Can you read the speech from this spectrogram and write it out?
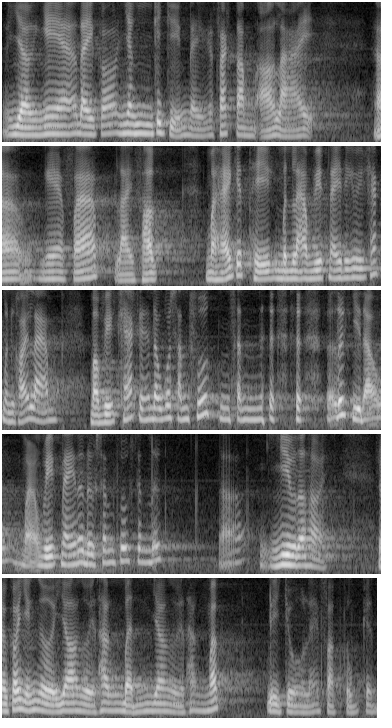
giờ nghe ở đây có nhân cái chuyện này cái phát tâm ở lại à, nghe pháp lại phật. Mà hãy cái thiện mình làm việc này thì việc khác mình khỏi làm. Mà việc khác thì nó đâu có sanh phước sanh đức gì đâu. Mà việc này nó được sanh phước sanh đức. Đó nhiều đó thôi. Rồi có những người do người thân bệnh do người thân mất đi chùa lễ phật tụng kinh.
